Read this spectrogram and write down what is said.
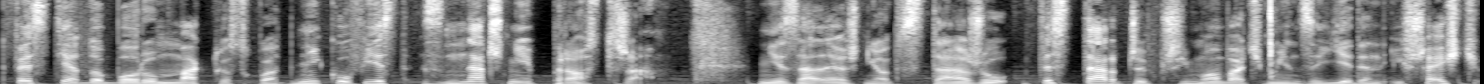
Kwestia doboru makroskładników jest znacznie prostsza. Niezależnie od stażu, wystarczy przyjmować między 1,6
